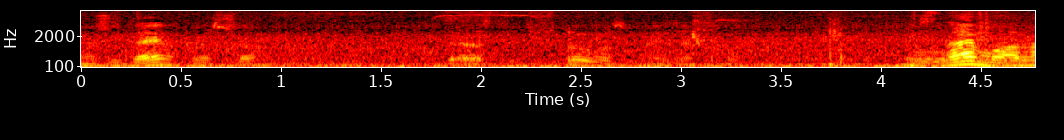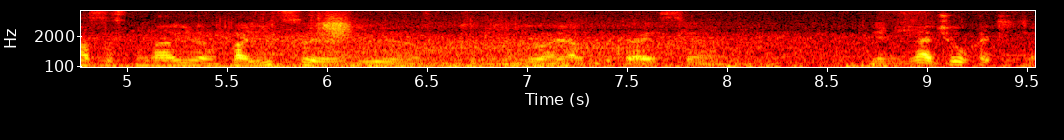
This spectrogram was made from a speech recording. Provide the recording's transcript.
Мы ожидаем, хорошо. Здравствуйте, что у вас произошло? Не знаю, мы- нас остановила полиция и, собственно говоря, пытается... Я не знаю, что вы хотите?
